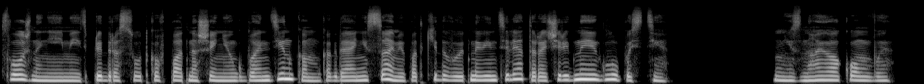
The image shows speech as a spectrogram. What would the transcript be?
Сложно не иметь предрассудков по отношению к блондинкам, когда они сами подкидывают на вентилятор очередные глупости. «Не знаю, о ком вы», —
